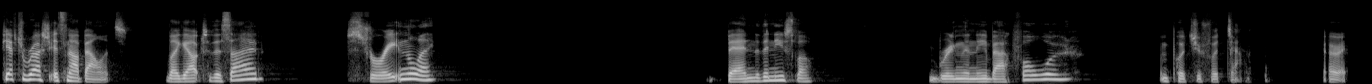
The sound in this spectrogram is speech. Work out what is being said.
If you have to rush, it's not balance. Leg out to the side, straighten the leg, bend the knee slow, bring the knee back forward, and put your foot down. All right.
